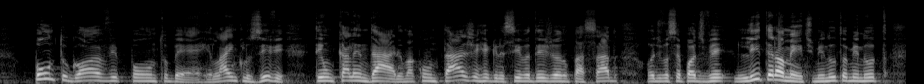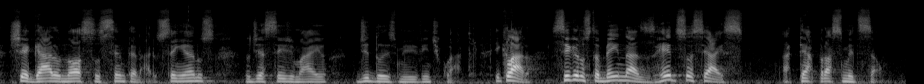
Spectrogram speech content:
.gov.br. Lá, inclusive, tem um calendário, uma contagem regressiva desde o ano passado, onde você pode ver literalmente, minuto a minuto, chegar o nosso centenário. 100 anos, no dia 6 de maio de 2024. E claro, siga-nos também nas redes sociais. Até a próxima edição.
